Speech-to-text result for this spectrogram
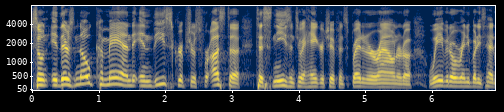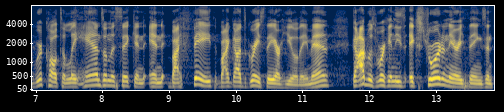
So there's no command in these scriptures for us to, to sneeze into a handkerchief and spread it around or to wave it over anybody's head. We're called to lay hands on the sick, and, and by faith, by God's grace, they are healed. Amen? God was working these extraordinary things. And,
